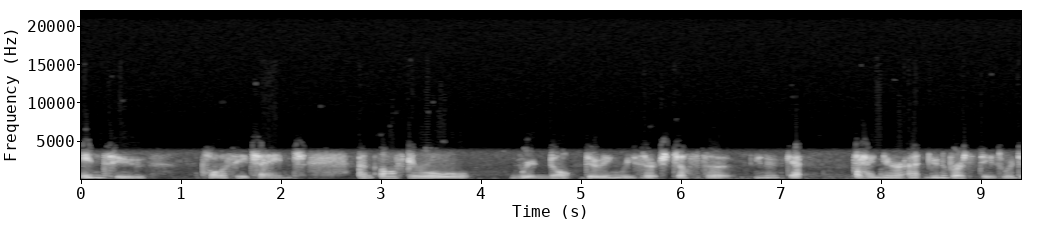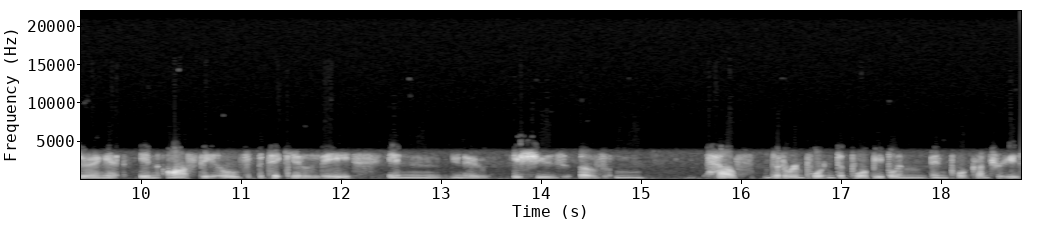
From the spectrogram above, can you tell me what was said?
into policy change. And after all, we're not doing research just to, you know, get tenure at universities. We're doing it in our fields, particularly in, you know, issues of health that are important to poor people in, in poor countries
